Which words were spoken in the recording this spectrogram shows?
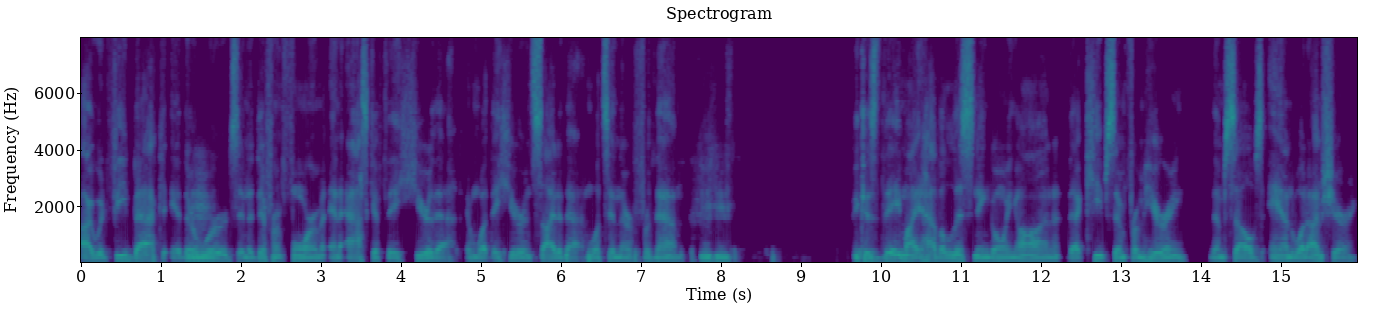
I would feed back their mm. words in a different form and ask if they hear that and what they hear inside of that and what's in there for them. Mm-hmm because they might have a listening going on that keeps them from hearing themselves and what I'm sharing.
